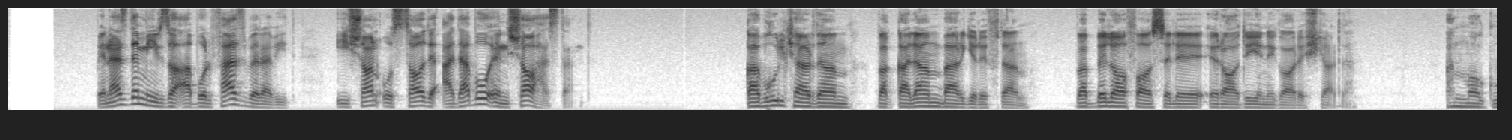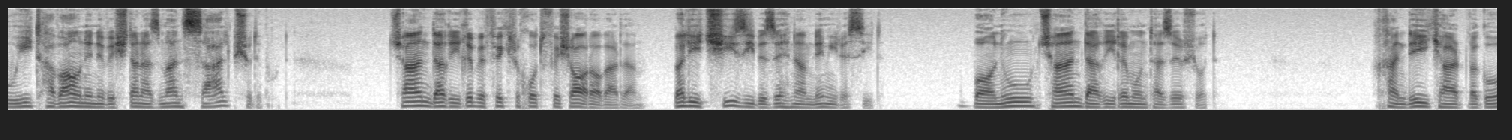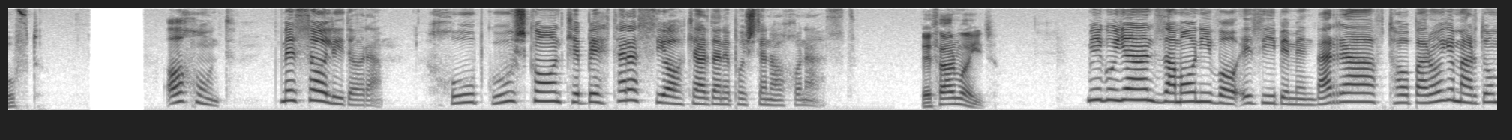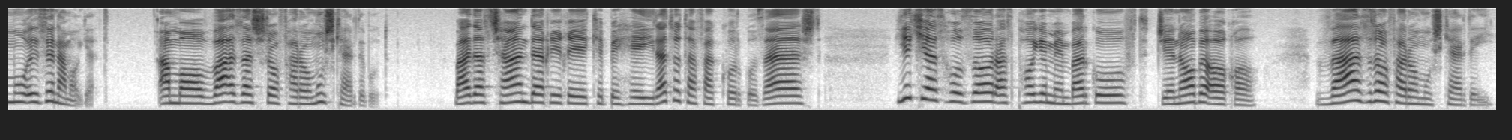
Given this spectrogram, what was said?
به نزد میرزا ابوالفضل بروید. ایشان استاد ادب و انشا هستند. قبول کردم و قلم برگرفتم و بلافاصله اراده نگارش کردم. اما گویی توان نوشتن از من سلب شده بود. چند دقیقه به فکر خود فشار آوردم ولی چیزی به ذهنم نمی رسید بانو چند دقیقه منتظر شد. خنده کرد و گفت آخوند مثالی دارم. خوب گوش کن که بهتر از سیاه کردن پشت ناخن است. بفرمایید. می‌گویند زمانی واعظی به منبر رفت تا برای مردم موعظه نماید. اما وعظش را فراموش کرده بود. بعد از چند دقیقه که به حیرت و تفکر گذشت یکی از حضار از پای منبر گفت جناب آقا وعظ را فراموش کرده ای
